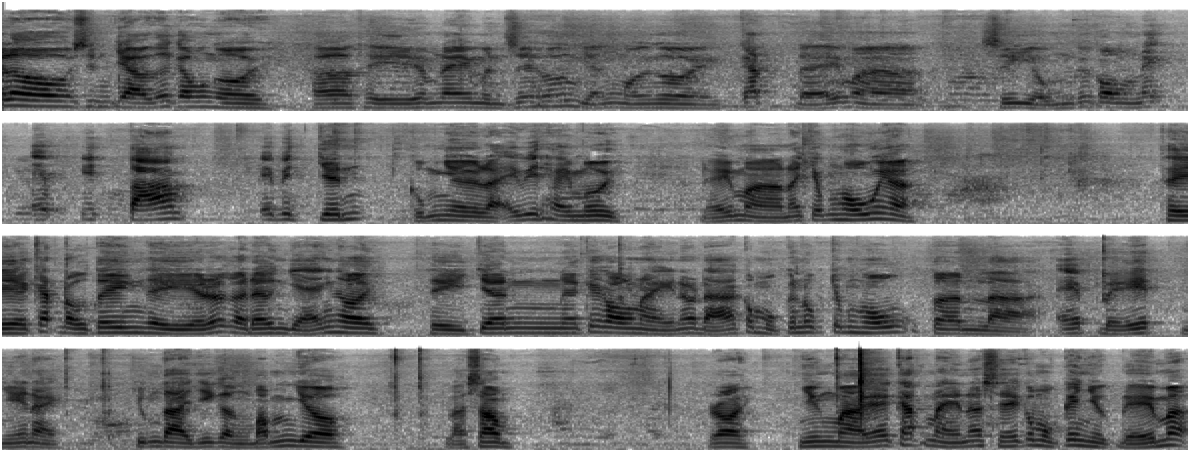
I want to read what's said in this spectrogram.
Hello, xin chào tất cả mọi người. À, Thì hôm nay mình sẽ hướng dẫn mọi người cách để mà sử dụng cái con Nex FX8, FX9 cũng như là FX20 để mà nó chống hú nha. Thì cách đầu tiên thì rất là đơn giản thôi. Thì trên cái con này nó đã có một cái nút chống hú tên là FBX như thế này. Chúng ta chỉ cần bấm vô là xong. Rồi, nhưng mà cái cách này nó sẽ có một cái nhược điểm á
